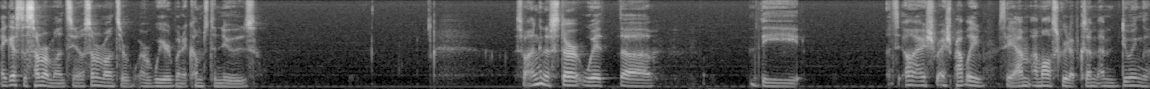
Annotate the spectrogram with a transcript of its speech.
I guess the summer months, you know, summer months are, are weird when it comes to news. So I'm going to start with uh, the. Oh, I should, I should probably say I'm, I'm all screwed up because I'm, I'm doing the.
